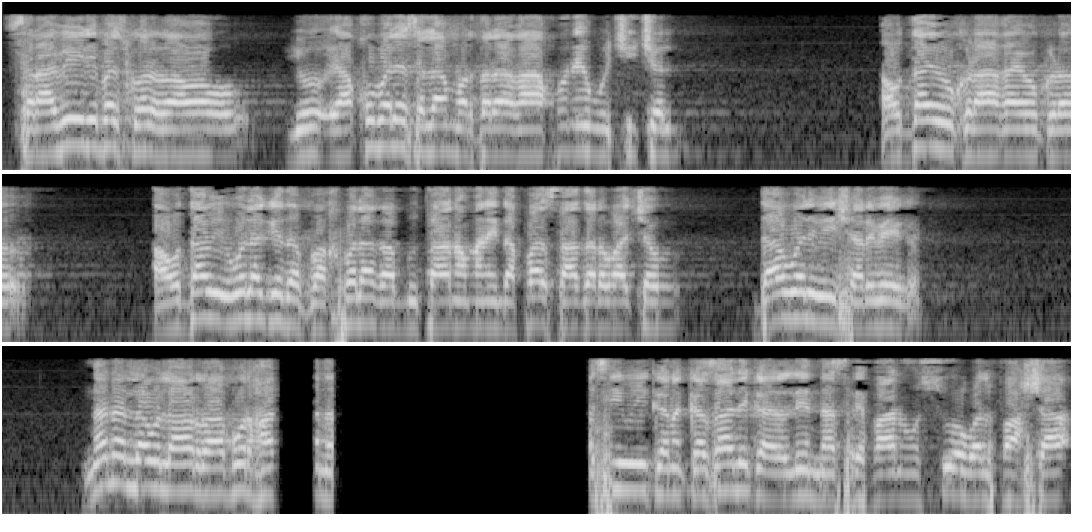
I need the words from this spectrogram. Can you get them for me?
سراویل بس کول راو یو یعقوب علی السلام ورته راغه خونه و چی چل او دا یو کړه هغه یو کړه او دا وی ولګي د فخفل غبوتانو باندې د پاس صادر واچو دا ول وی شروي نن لولا را برهان اسی وی کنه کذالک لنصرف عنه السوء والفحشاء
